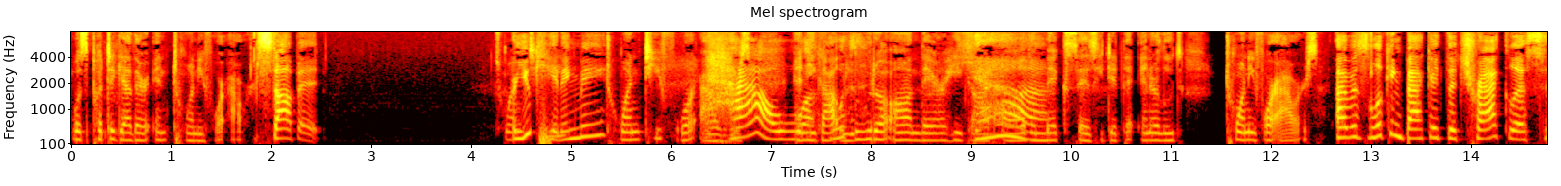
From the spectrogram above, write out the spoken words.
was put together in 24 hours. Stop it. Are you kidding me? 24 hours. How? And he got What is- Luda on there. He got all the mixes. He did the interludes. 24 hours. I was looking back at the track list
